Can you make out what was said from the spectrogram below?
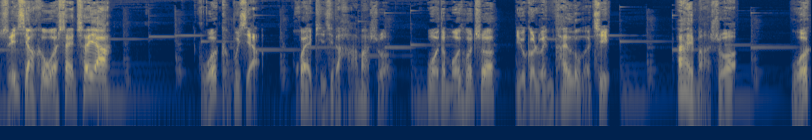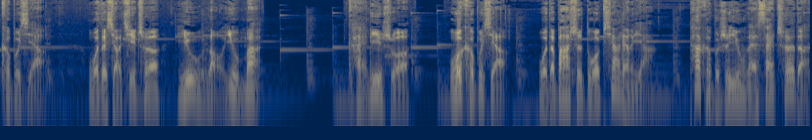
谁想和我赛车呀？”我可不想。坏脾气的蛤蟆说：“我的摩托车有个轮胎漏了气。”艾玛说。我可不想，我的小汽车又老又慢。凯莉说：“我可不想，我的巴士多漂亮呀，它可不是用来赛车的。”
